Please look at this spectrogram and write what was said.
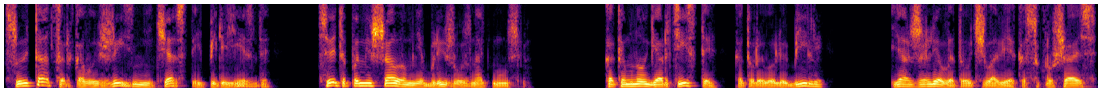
Суета цирковой жизни, частые переезды — все это помешало мне ближе узнать Муслю. Как и многие артисты, которые его любили, я жалел этого человека, сокрушаясь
